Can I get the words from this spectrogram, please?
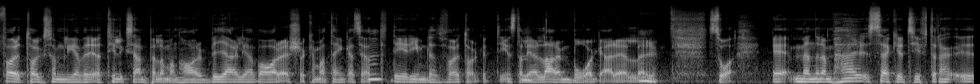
företag som lever, till exempel om man har begärliga varor, så kan man tänka sig mm. att det är rimligt att företaget installerar mm. larmbågar eller mm. så. Eh, men när de här säkerhetsutgifterna, eh,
